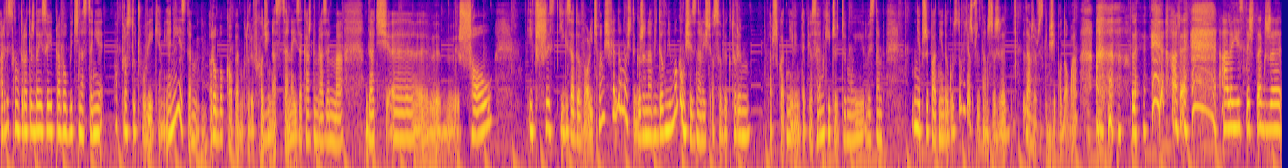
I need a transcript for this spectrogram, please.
artystką, która też daje sobie prawo być na scenie po prostu człowiekiem. Ja nie jestem robokopem, który wchodzi na scenę i za każdym razem ma dać e, show i wszystkich zadowolić. Mam świadomość tego, że na widowni mogą się znaleźć osoby, którym na przykład, nie wiem, te piosenki czy, czy mój występ nie przypadnie do gustu, chociaż przyznam szczerze, że zawsze wszystkim się podoba, ale, ale, ale jest też tak, że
